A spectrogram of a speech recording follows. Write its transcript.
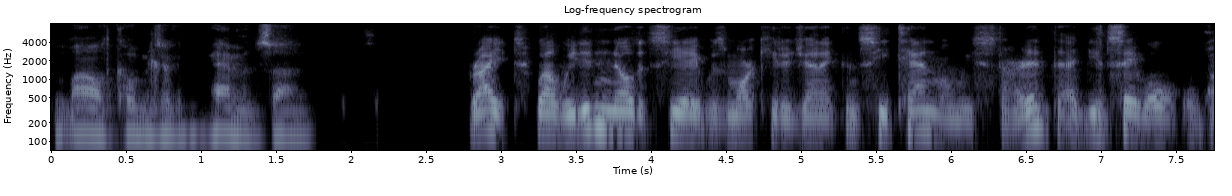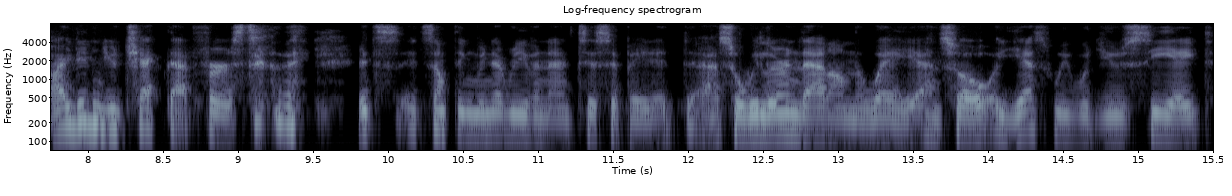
mild cognitive impairment zone? Right. Well, we didn't know that C8 was more ketogenic than C10 when we started. You'd say, well, why didn't you check that first? it's it's something we never even anticipated. Uh, so we learned that on the way. And so yes, we would use C8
